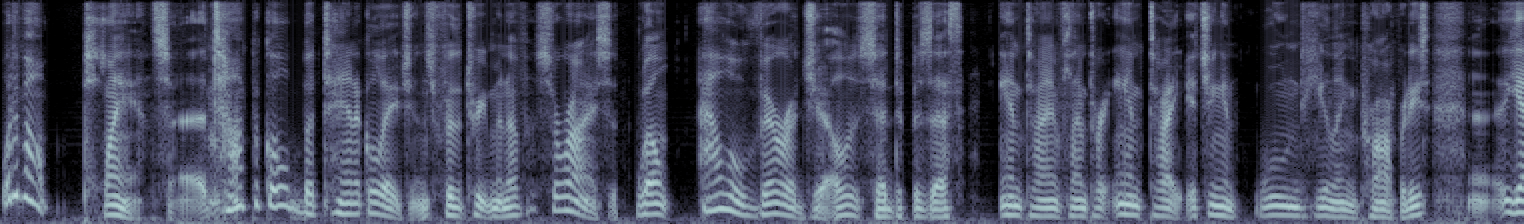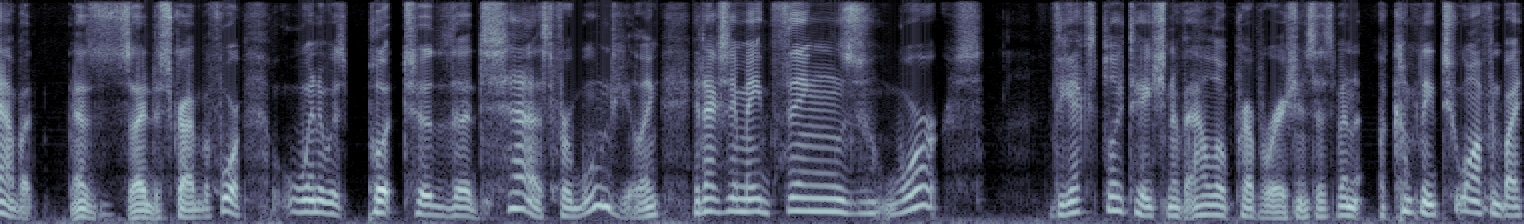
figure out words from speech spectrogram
What about plants, uh, topical botanical agents for the treatment of psoriasis? Well, aloe vera gel is said to possess anti-inflammatory, anti-itching, and wound-healing properties. Uh, yeah, but as I described before, when it was put to the test for wound healing, it actually made things worse. The exploitation of aloe preparations has been accompanied too often by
